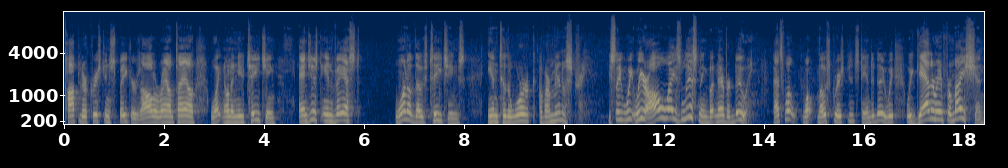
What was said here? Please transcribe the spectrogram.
popular Christian speakers all around town waiting on a new teaching and just invest one of those teachings into the work of our ministry. You see, we, we are always listening but never doing. That's what, what most Christians tend to do. We, we gather information,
